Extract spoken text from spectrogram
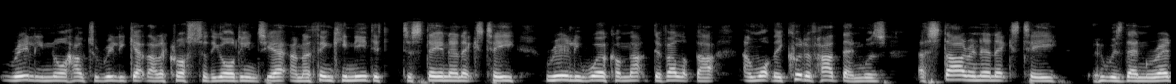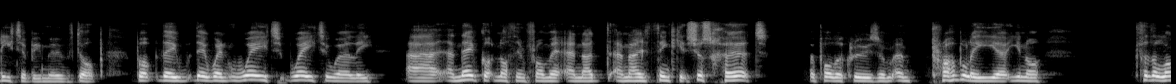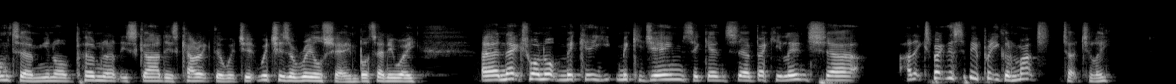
really know how to really get that across to the audience yet. And I think he needed to stay in NXT, really work on that, develop that. And what they could have had then was a star in NXT who was then ready to be moved up. But they they went way too, way too early, uh, and they've got nothing from it. And I and I think it's just hurt Apollo Crews and, and probably uh, you know for the long term, you know, permanently scarred his character, which is, which is a real shame. But anyway, uh, next one up, Mickie Mickie James against uh, Becky Lynch. Uh, I'd expect this to be a pretty good match, actually.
